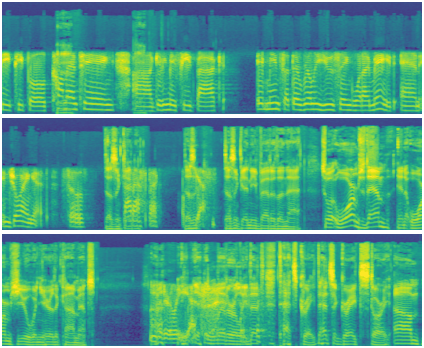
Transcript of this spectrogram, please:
see people commenting, uh, giving me feedback, it means that they're really using what I made and enjoying it. So Doesn't that aspect, doesn't yes. doesn't get any better than that. So it warms them and it warms you when you hear the comments. Literally, yes. Yeah, literally. That's that's great. That's a great story. Um,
